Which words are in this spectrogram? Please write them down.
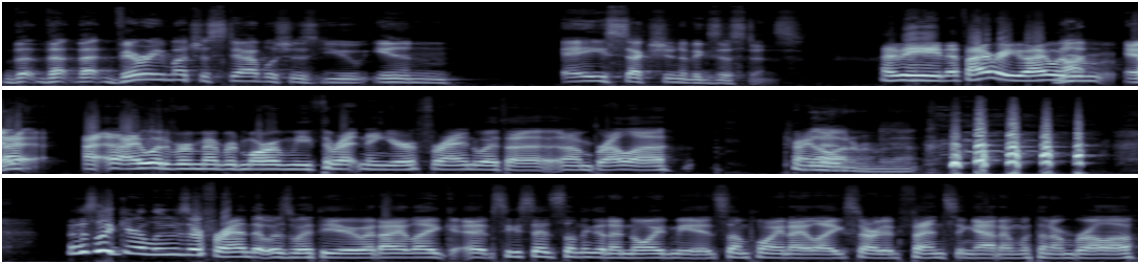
that that that very much establishes you in a section of existence. I mean, if I were you, I would. Rem- ev- I, I, I would have remembered more of me threatening your friend with a, an umbrella. Trying No, to. I don't remember that. It was like your loser friend that was with you, and I like. He said something that annoyed me. At some point, I like started fencing at him with an umbrella.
